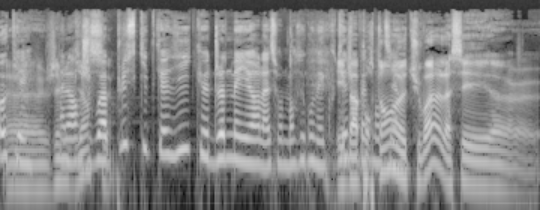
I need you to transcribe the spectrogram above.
Ok. Euh, Alors, bien je vois plus Kid Cudi que John Mayer là sur le morceau qu'on a écouté. Et je bah pourtant, euh, tu vois, là, c'est. euh,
